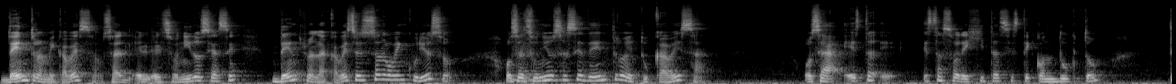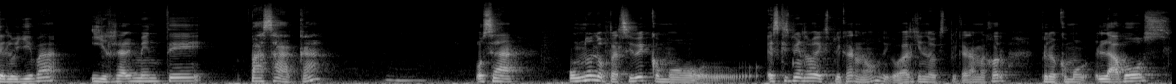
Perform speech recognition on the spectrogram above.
dentro de mi cabeza, o sea, el, sonido se hace dentro de la cabeza, eso es algo bien curioso. O sea, el sonido se hace dentro de tu cabeza. O sea, esta, estas orejitas, este conducto, te lo lleva y realmente pasa acá. O sea, uno lo percibe como. Es que es bien raro de explicar, ¿no? Digo, alguien lo explicará mejor, pero como la voz,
